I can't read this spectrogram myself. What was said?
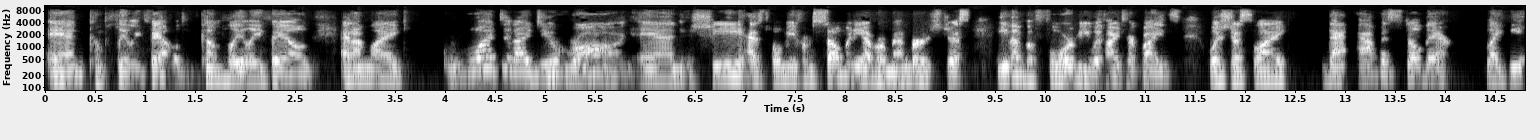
and completely failed, completely failed. And I'm like, what did I do wrong? And she has told me from so many of her members, just even before me with iTrack Bites, was just like, that app is still there. Like the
